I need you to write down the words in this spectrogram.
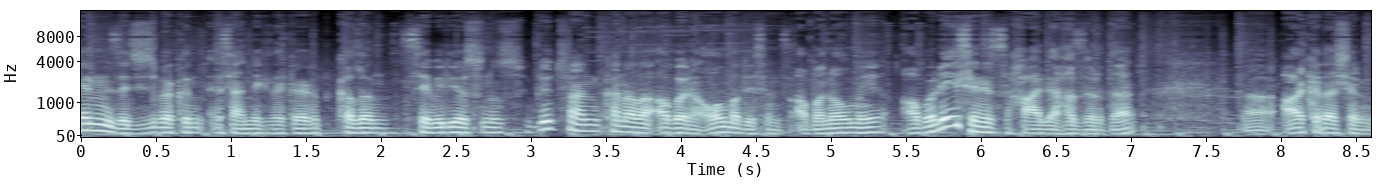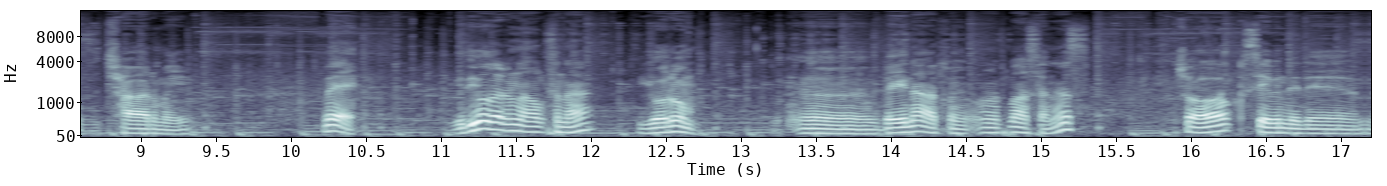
Kendinize cici bakın, esenlikle kalın, seviliyorsunuz. Lütfen kanala abone olmadıysanız abone olmayı, aboneyseniz hali hazırda e, arkadaşlarınızı çağırmayı ve videoların altına yorum, e, beğeni atmayı unutmazsanız çok sevinirim.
